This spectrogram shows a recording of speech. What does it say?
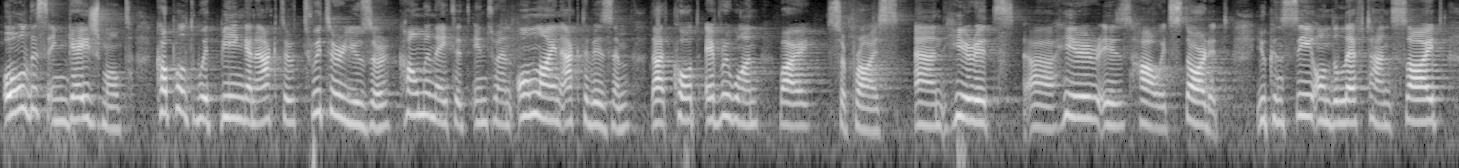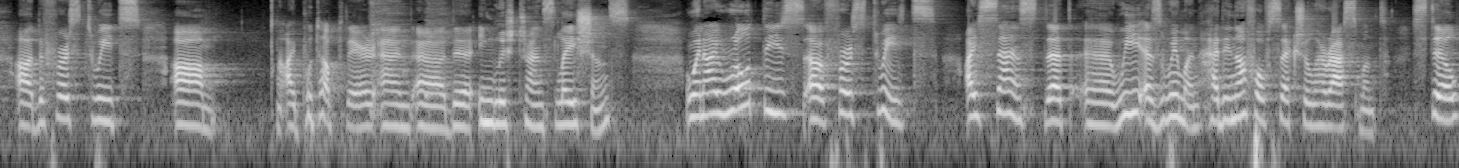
all this engagement, coupled with being an active Twitter user, culminated into an online activism that caught everyone by surprise. And here, it's, uh, here is how it started. You can see on the left hand side uh, the first tweets. Um, I put up there and uh, the English translations. When I wrote these uh, first tweets, I sensed that uh, we as women had enough of sexual harassment. Still,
